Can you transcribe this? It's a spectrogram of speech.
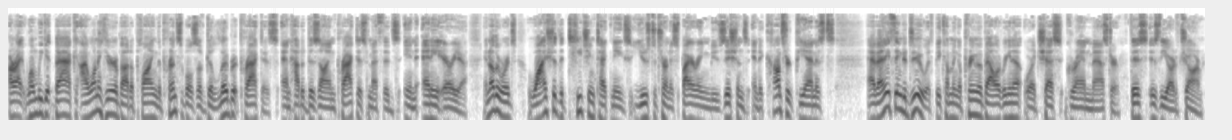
All right, when we get back, I want to hear about applying the principles of deliberate practice and how to design practice methods in any area. In other words, why should the teaching techniques used to turn aspiring musicians into concert pianists have anything to do with becoming a prima ballerina or a chess grandmaster? This is The Art of Charm.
